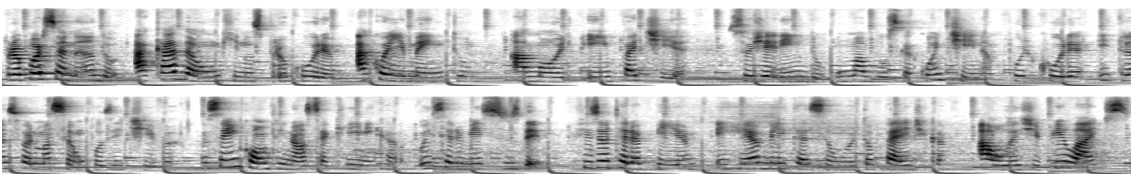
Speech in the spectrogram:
proporcionando a cada um que nos procura acolhimento, amor e empatia, sugerindo uma busca contínua por cura e transformação positiva. Você encontra em nossa clínica os serviços de fisioterapia e reabilitação ortopédica, aulas de pilates,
